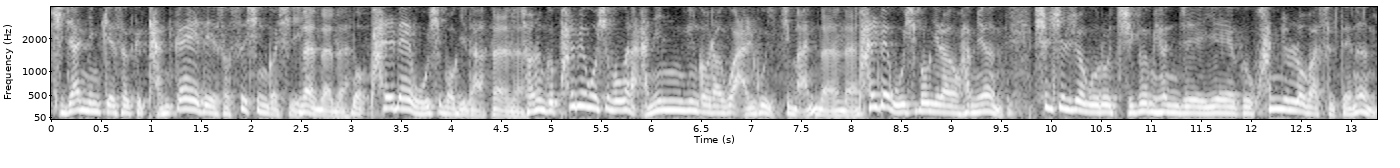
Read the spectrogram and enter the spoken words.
기자님께서 그 단가에 대해서 쓰신 것이 네네네. 뭐 850억이다. 네네. 저는 그 850억은 아닌 거라고 알고 있지만 네네. 850억이라고 하면 실질적으로 지금 현재의 그 환율로 봤을 때는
